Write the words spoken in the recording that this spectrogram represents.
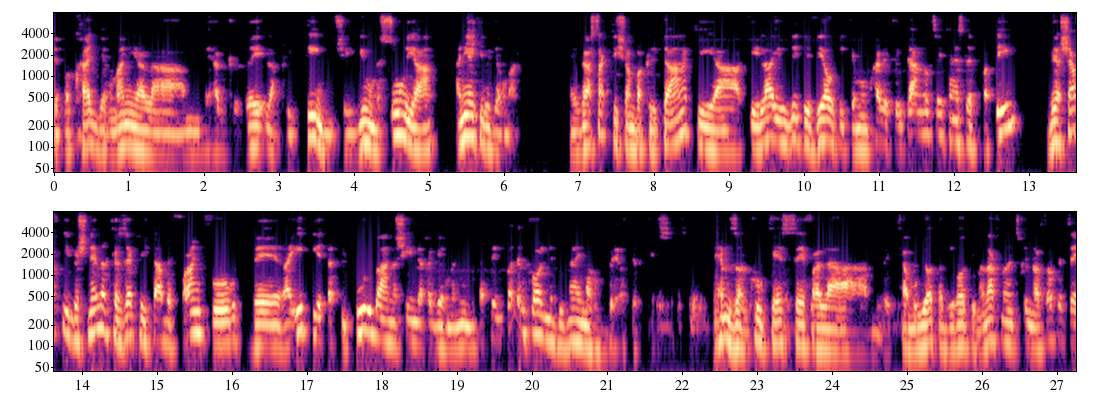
ופתחה את גרמניה למהגרי, לפליטים שהגיעו מסוריה, אני הייתי בגרמניה. ועסקתי שם בקליטה, כי הקהילה היהודית הביאה אותי כמומחה לקליטה, אני לא רוצה להיכנס לפרטים, וישבתי בשני מרכזי קליטה בפרנקפורט, וראיתי את הטיפול באנשים, איך הגרמנים מטפלים, קודם כל מדינה עם הרבה יותר כסף. הם זרקו כסף על הכמויות אדירות, אם אנחנו היינו צריכים לעשות את זה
